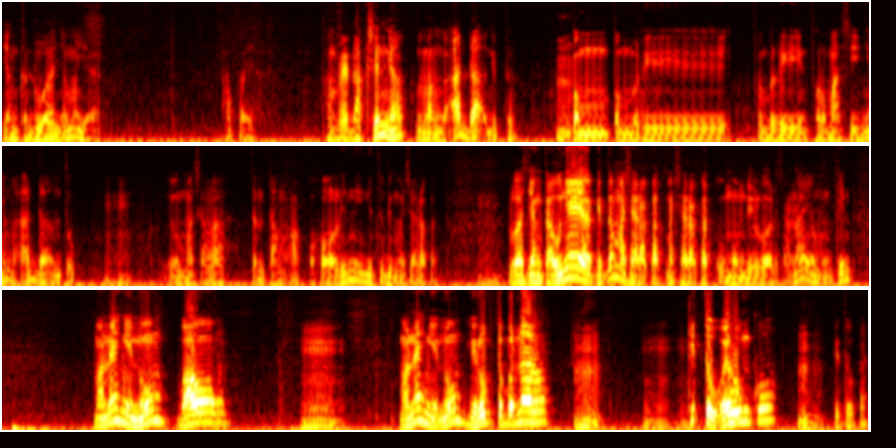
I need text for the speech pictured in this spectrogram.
yang keduanya mah ya apa ya harm reduction ya memang nggak ada gitu Hmm. Pem- pemberi pemberi informasinya nggak ada untuk Mhm. Eh, masalah tentang alkohol ini gitu di masyarakat Mhm. luas yang tahunya ya kita masyarakat masyarakat umum di luar sana ya mungkin maneh nginum baong Hmm. maneh nginum hirup teu bener Mhm. Mhm. gitu weh hungku Mhm. gitu kan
